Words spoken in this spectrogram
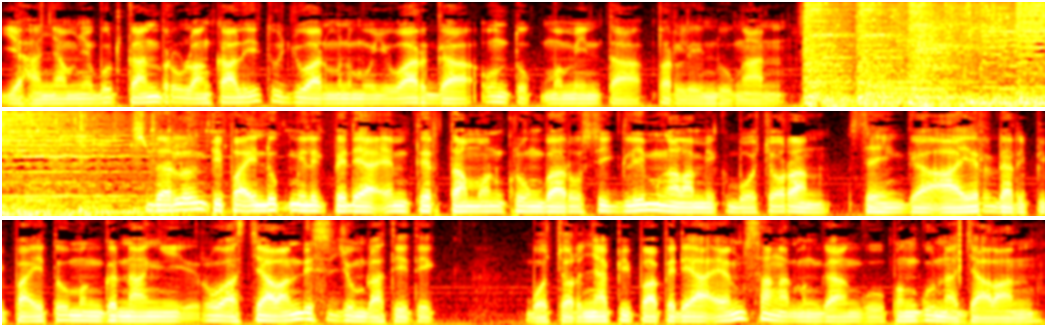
Ia hanya menyebutkan berulang kali tujuan menemui warga untuk meminta perlindungan. Sudarlun pipa induk milik PDAM Tirtamon Krung Baru Sigli mengalami kebocoran, sehingga air dari pipa itu menggenangi ruas jalan di sejumlah titik. Bocornya pipa PDAM sangat mengganggu pengguna jalan.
